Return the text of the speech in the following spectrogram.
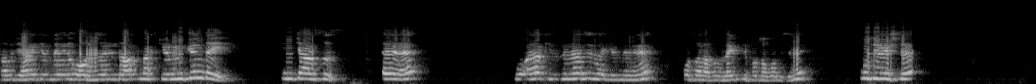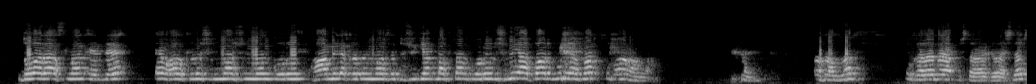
Tabii diyor herkesin evine orijinalini dağıtmak diyor mümkün değil. İmkansız. Ee, bu ayak izini vereceğiz herkesin evine. Fotoğrafın renkli fotokopisini. Bu diyor işte duvara asılan evde ev halkını şundan şundan korur. Hamile kadın varsa düşük yapmaktan korur. Şunu yapar bunu yapar. Subhanallah. Adamlar bu kadar ne yapmışlar arkadaşlar?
